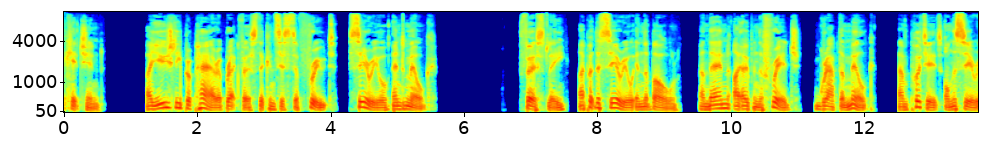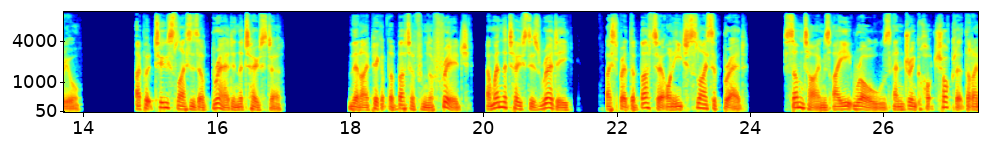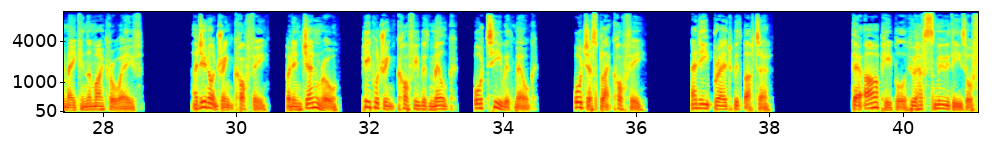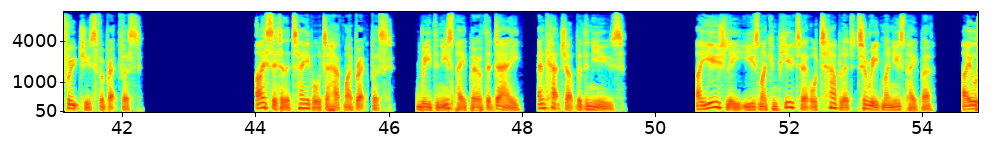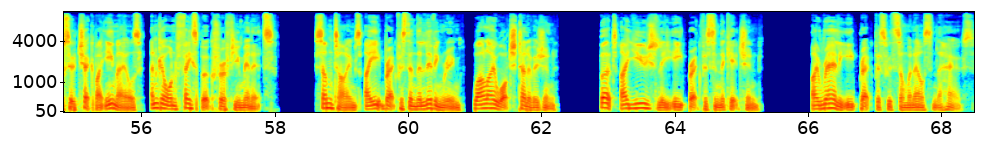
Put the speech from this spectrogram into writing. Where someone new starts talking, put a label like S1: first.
S1: kitchen. I usually prepare a breakfast that consists of fruit, cereal, and milk. Firstly, I put the cereal in the bowl, and then I open the fridge, grab the milk, and put it on the cereal. I put two slices of bread in the toaster. Then I pick up the butter from the fridge, and when the toast is ready, I spread the butter on each slice of bread. Sometimes I eat rolls and drink hot chocolate that I make in the microwave. I do not drink coffee, but in general, people drink coffee with milk, or tea with milk, or just black coffee, and eat bread with butter. There are people who have smoothies or fruit juice for breakfast. I sit at the table to have my breakfast, read the newspaper of the day, and catch up with the news. I usually use my computer or tablet to read my newspaper. I also check my emails and go on Facebook for a few minutes. Sometimes I eat breakfast in the living room while I watch television, but I usually eat breakfast in the kitchen. I rarely eat breakfast with someone else in the house.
